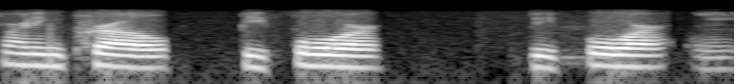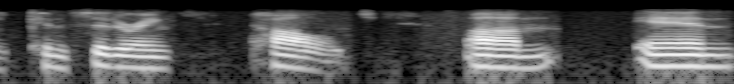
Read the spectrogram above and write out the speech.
turning pro before before considering college. Um, and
